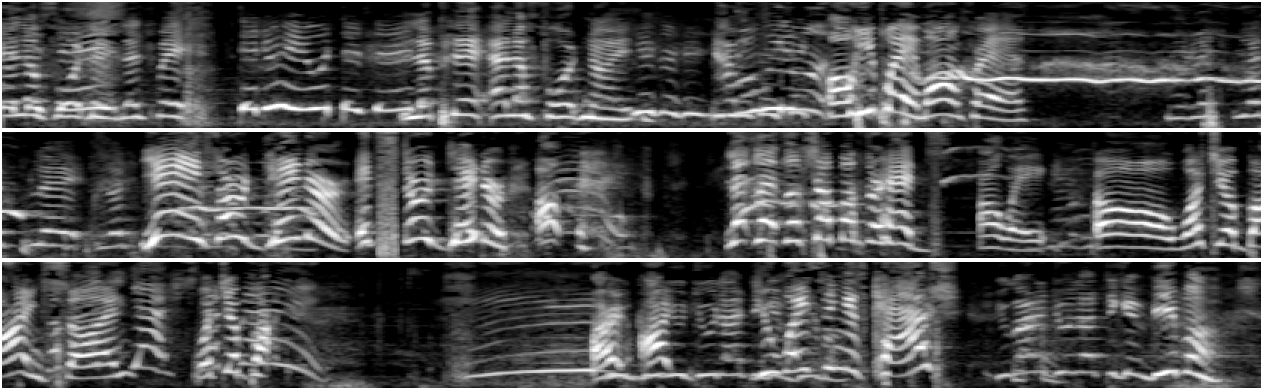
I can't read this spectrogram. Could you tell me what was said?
Ella Fortnite. Let's play. Did you hear what they said? Let's play Ella Fortnite. How about we do? Oh, he playing Minecraft. Let's let's play. Let's. Yay, start dinner. It's start dinner. Oh, let, let, let's chop off their heads. Oh, wait. Oh, what you buying, son? Yes, What you buying? me. Are, mm, You, are you do that to you wasting his cash? You gotta do that to get V Bucks.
